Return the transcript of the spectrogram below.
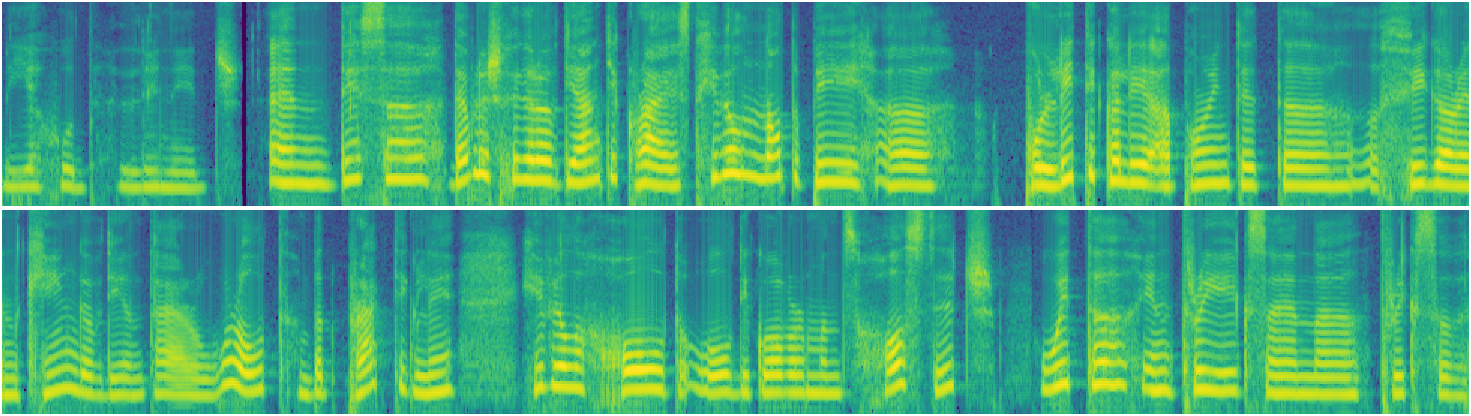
Yehud lineage. And this uh, devilish figure of the Antichrist, he will not be politically appointed uh, figure and king of the entire world, but practically he will hold all the governments hostage with uh, intrigues and uh, tricks of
